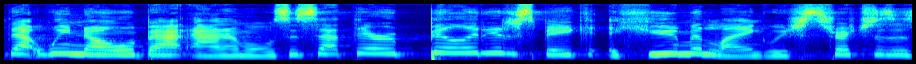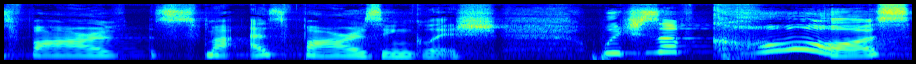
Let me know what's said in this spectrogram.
that we know about animals is that their ability to speak a human language stretches as far as, as far as English, which is of course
